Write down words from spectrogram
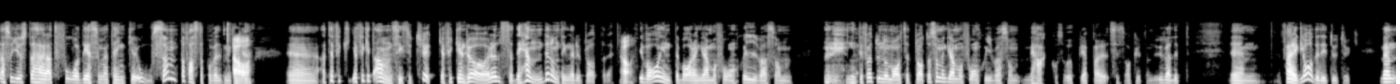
alltså just det här att få det som jag tänker osant ta fasta på väldigt mycket. Ja. Eh, att jag fick, jag fick ett ansiktsuttryck, jag fick en rörelse, det hände någonting när du pratade. Ja. Det var inte bara en grammofonskiva som inte för att du normalt sett pratar som en grammofonskiva som med hack och så upprepar sig saker, utan du är väldigt eh, färgglad i ditt uttryck. Men eh,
